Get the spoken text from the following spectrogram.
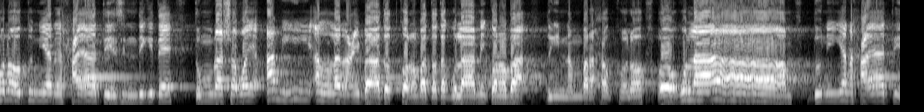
হলো দুনিয়ার হায়াতি জিন্দিগিতে, তোমরা সবাই আমি আল্লাহর ইবাদত করবা তথা গুলামি করবা। দুই নাম্বার হক হলো, ও গোলাম দুনিয়ার হায়াতি,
